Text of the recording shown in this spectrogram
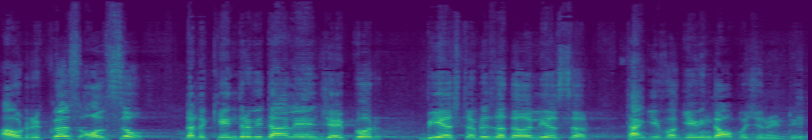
I would request also that the Kendra Vidyalaya in Jeypore be established at the earliest, sir. Thank you for giving the opportunity.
